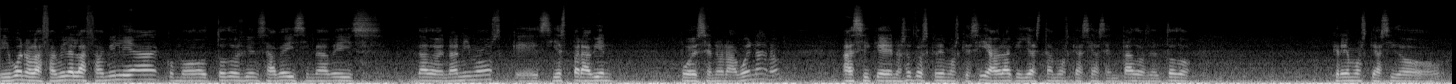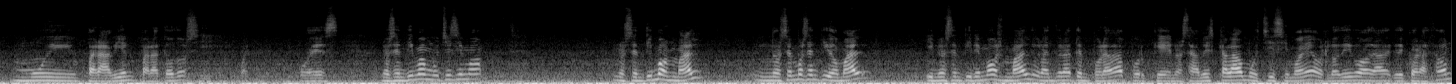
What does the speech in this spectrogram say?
Y bueno, la familia la familia, como todos bien sabéis y me habéis dado en ánimos, que si es para bien, pues enhorabuena, ¿no? Así que nosotros creemos que sí, ahora que ya estamos casi asentados del todo, creemos que ha sido muy para bien para todos y bueno, pues nos sentimos muchísimo, nos sentimos mal, nos hemos sentido mal y nos sentiremos mal durante una temporada porque nos habéis calado muchísimo, ¿eh? os lo digo de corazón.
